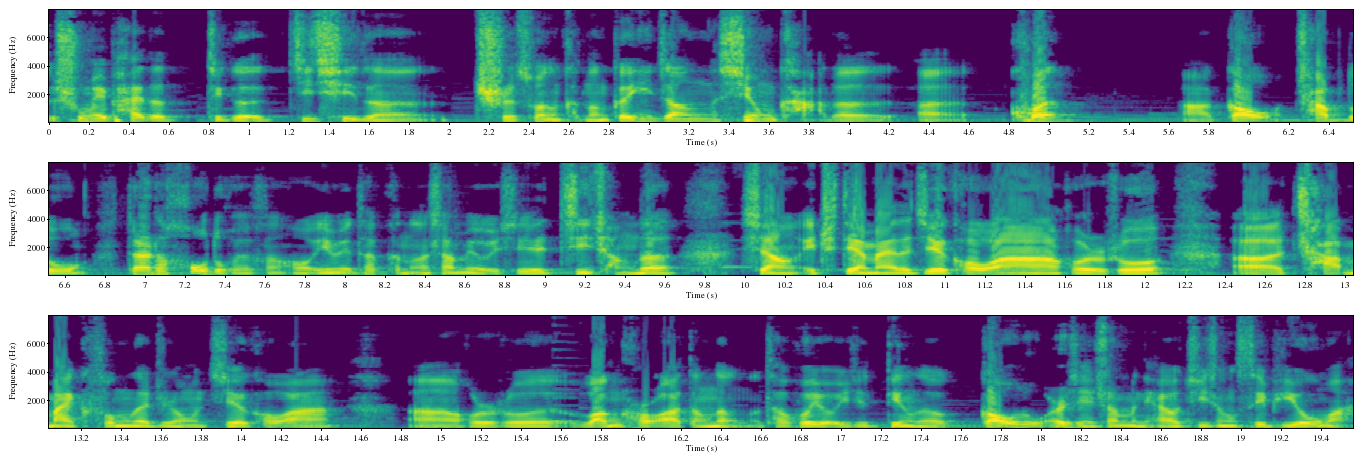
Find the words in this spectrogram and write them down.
树莓派的这个机器的尺寸可能跟一张信用卡的呃宽。啊，高差不多，但是它厚度会很厚，因为它可能上面有一些集成的，像 HDMI 的接口啊，或者说呃插麦克风的这种接口啊，啊或者说网口啊等等的，它会有一些定的高度，而且上面你还要集成 CPU 嘛，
